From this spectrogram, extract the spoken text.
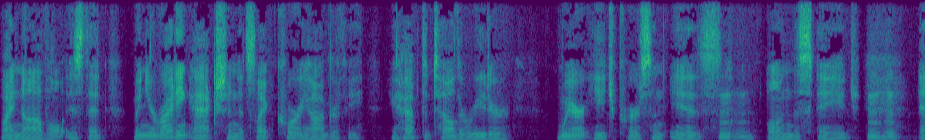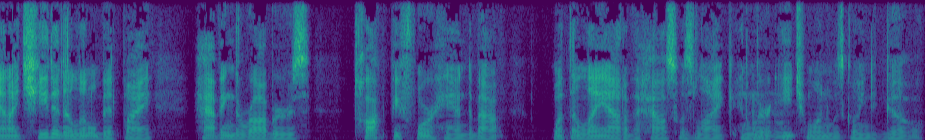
my novel is that when you're writing action, it's like choreography. You have to tell the reader where each person is on the stage. And I cheated a little bit by having the robbers talk beforehand about what the layout of the house was like and where each one was going to go.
